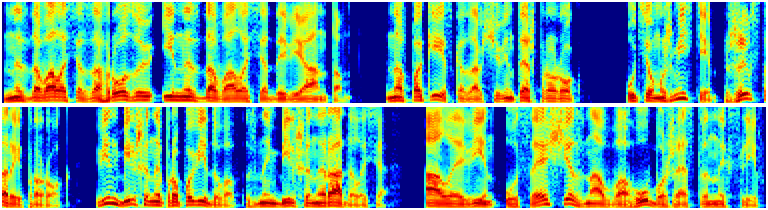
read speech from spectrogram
не здавалася загрозою і не здавалася девіантом. Навпаки, сказав, що він теж пророк. У цьому ж місті жив старий пророк. Він більше не проповідував, з ним більше не радилися, але він усе ще знав вагу божественних слів.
